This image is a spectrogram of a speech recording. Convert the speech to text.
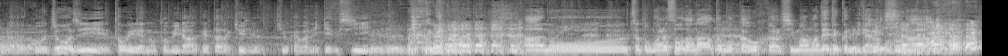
なるほど。こう常時トイレの扉開けたら99階まで行けるし、うんうん あのーちょっと漏れそうだなと思ったら奥からシマウマ出てくるみたいなことが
